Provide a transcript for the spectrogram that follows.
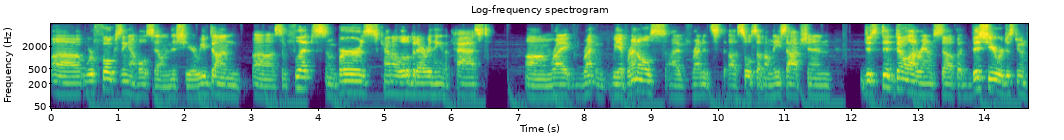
uh, we're focusing on wholesaling this year. We've done uh, some flips, some burrs, kind of a little bit of everything in the past. Um, right, rent. We have rentals. I've rented, uh, sold stuff on lease option. Just did done a lot of random stuff, but this year we're just doing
